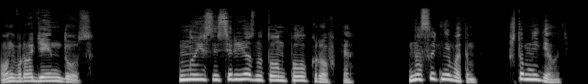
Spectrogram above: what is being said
«Он вроде индус». «Ну, если серьезно, то он полукровка. Но суть не в этом. Что мне делать?»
